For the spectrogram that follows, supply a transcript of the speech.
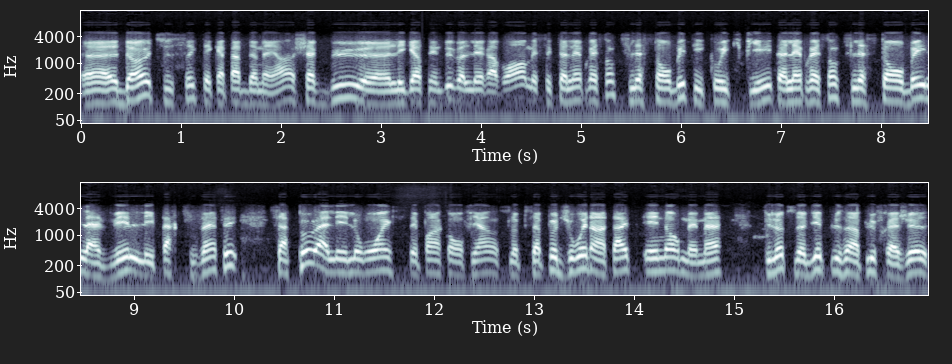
euh, d'un, tu sais que tu es capable de meilleur. Chaque but, euh, les gardiens de but veulent les revoir, mais c'est que tu as l'impression que tu laisses tomber tes coéquipiers, tu as l'impression que tu laisses tomber la ville, les partisans. Ça peut aller loin si tu pas en confiance. Là, puis ça peut te jouer dans la tête énormément. Puis là, tu deviens de plus en plus fragile.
